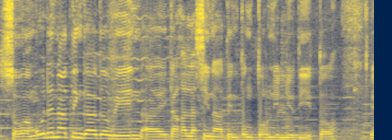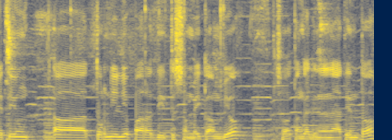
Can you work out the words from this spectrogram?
So, ang una natin gagawin ay kakalasin natin tong tornilyo dito. Ito yung ah, tornilyo para dito sa may cambio. So, tanggalin na natin to.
